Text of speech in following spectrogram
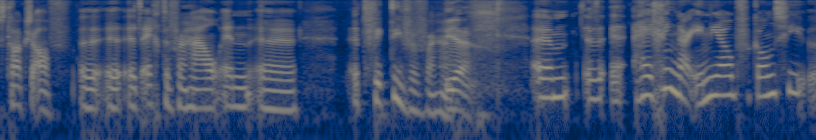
straks af. Het echte verhaal en het fictieve verhaal. Ja. Ehm, eh, hij ging naar India op vakantie. Eh,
